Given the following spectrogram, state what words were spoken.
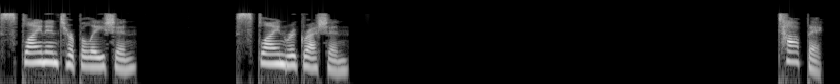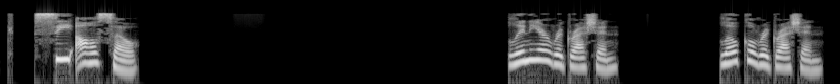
Spline interpolation Spline regression Topic. See also Linear regression Local regression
